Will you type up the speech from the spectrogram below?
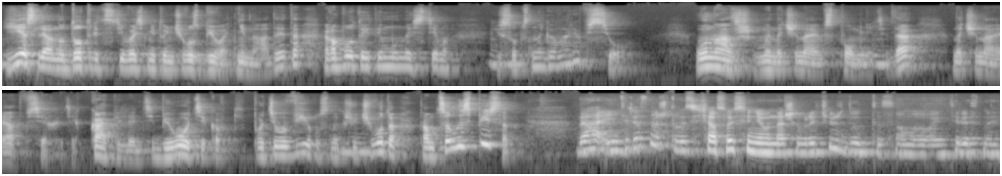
Если оно до 38, то ничего сбивать не надо. Это работает иммунная система. И, собственно говоря, все. У нас же мы начинаем вспомнить, да, начиная от всех этих капель, антибиотиков, противовирусных, еще чего-то, там целый список. Да, интересно, что сейчас осенью наши врачи ждут самого интересной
